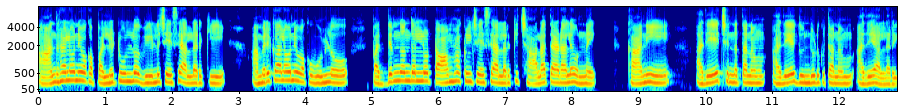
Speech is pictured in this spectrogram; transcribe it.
ఆంధ్రలోని ఒక పల్లెటూళ్ళలో వీళ్ళు చేసే అల్లరికి, అమెరికాలోని ఒక ఊళ్ళో 1800లో టామ్, హక్‌లు చేసే అల్లరికి చాలా తేడాలే ఉన్నాయి. కానీ అదే చిన్నతనం, అదే దుందుడుకుతనం, అదే అల్లరి.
